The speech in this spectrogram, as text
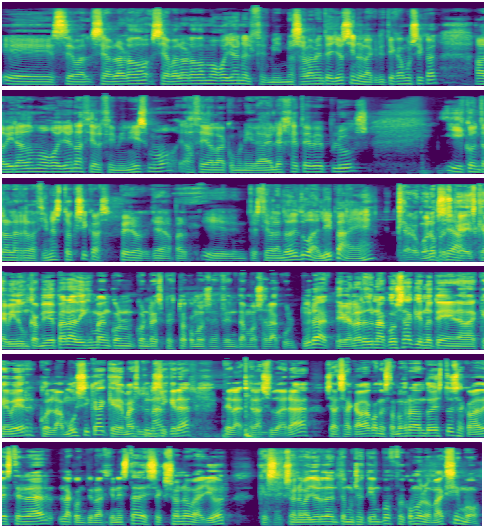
eh, se ha valorado, se ha valorado mogollón el feminismo, no solamente yo, sino la crítica musical, ha virado mogollón hacia el feminismo, hacia la comunidad LGTB+, y contra las relaciones tóxicas. Pero que aparte, eh, te estoy hablando de Dualipa, ¿eh? Claro, bueno, O pero sea- es, que, es que ha habido un cambio de paradigma con, con respecto a cómo nos enfrentamos a la cultura. Te voy a hablar de una cosa que no tiene nada que ver con la música, que además El tú ni mal- siquiera te la, te la sudará. O sea, se acaba, cuando estamos grabando esto, se acaba de estrenar la continuación esta de Sexo en Nueva York, que Sexo en Nueva York durante mucho tiempo fue como lo máximo.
